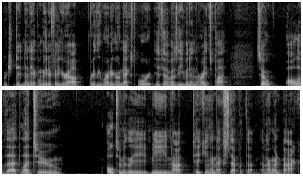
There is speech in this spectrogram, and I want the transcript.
which didn't enable me to figure out really where to go next or if I was even in the right spot. So all of that led to ultimately me not taking a next step with them and I went back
